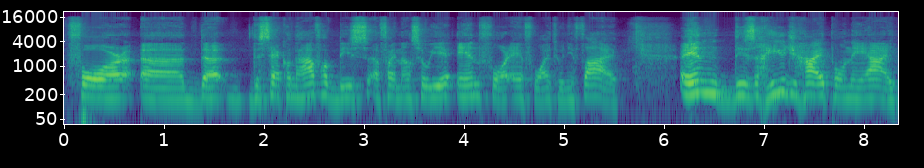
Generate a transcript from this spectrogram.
for the the second half of this financial year and for FY25 and this huge hype on AI.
